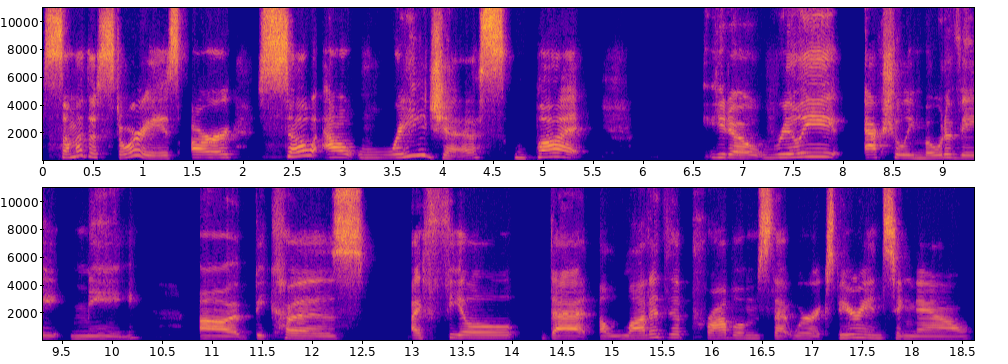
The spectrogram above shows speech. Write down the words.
some of the stories are so outrageous, but, you know, really actually motivate me uh, because I feel that a lot of the problems that we're experiencing now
